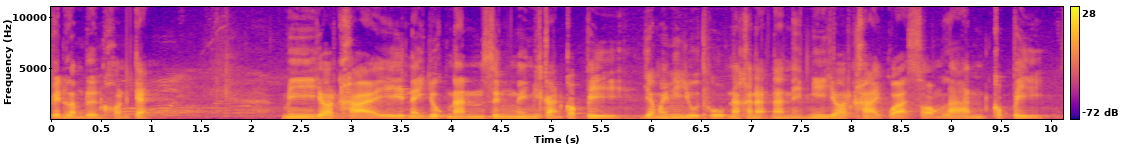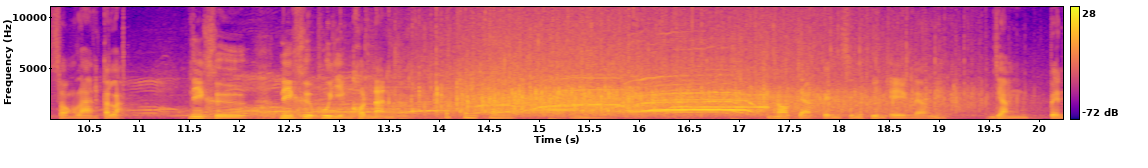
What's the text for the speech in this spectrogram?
เป็นลำเดือนขอนแก่น มียอดขายในยุคนั้นซึ่งไม่มีการก๊อปปี้ยังไม่มี YouTube ณขณะนั้นนี่มียอดขายกว่า 2 ล้านก๊อปปี้2ล้านตลับ นี่คือนี่คือผู้หญิงคนนั้นครับขอบคุณค่ะนอกจากเป็นศิลปินเองแล้วเนี่ยยังเป็น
